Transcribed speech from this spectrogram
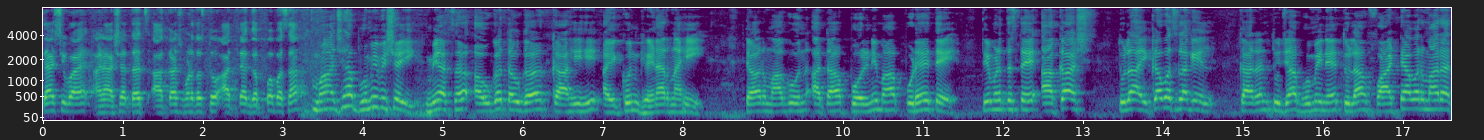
त्याशिवाय आणि अशातच आकाश म्हणत असतो आत्या गप्प बसा. माझ्या भूमीविषयी मी असं अवगत अवघं काहीही ऐकून घेणार नाही. त्यावर मागून आता पौर्णिमा पुढे येते. ती म्हणत असते आकाश तुला ऐकावंच लागेल कारण तुझ्या भूमीने तुला फाट्यावर मारत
